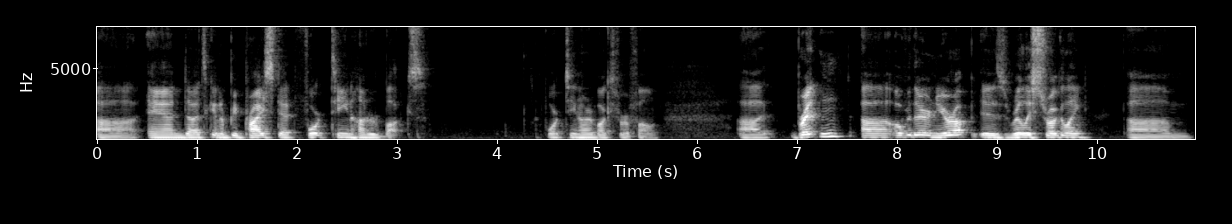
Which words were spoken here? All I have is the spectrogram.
uh, and uh, it's going to be priced at fourteen hundred bucks. Fourteen hundred bucks for a phone. Uh, Britain uh, over there in Europe is really struggling. Um,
